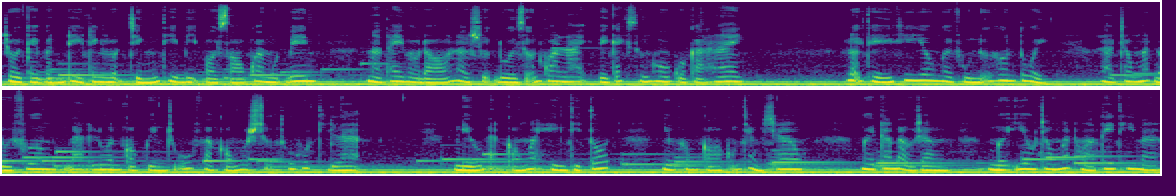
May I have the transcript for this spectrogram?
rồi cái vấn đề tranh luận chính thì bị bỏ xó qua một bên mà thay vào đó là sự đùa giỡn qua lại về cách xưng hô của cả hai. Lợi thế khi yêu người phụ nữ hơn tuổi là trong mắt đối phương bạn luôn có quyền rũ và có một sự thu hút kỳ lạ. Nếu bạn có ngoại hình thì tốt, nhưng không có cũng chẳng sao. Người ta bảo rằng người yêu trong mắt hóa tê thi mà.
